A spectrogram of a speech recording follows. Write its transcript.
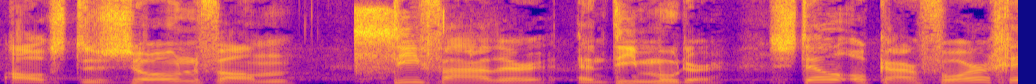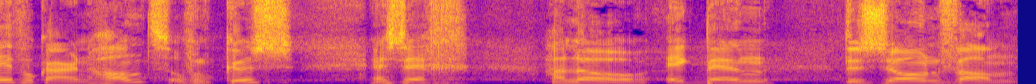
als de zoon van die vader en die moeder. Stel elkaar voor, geef elkaar een hand of een kus en zeg: Hallo, ik ben de zoon van.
